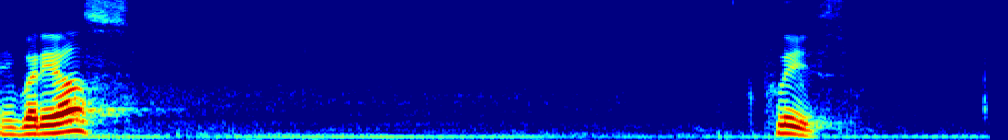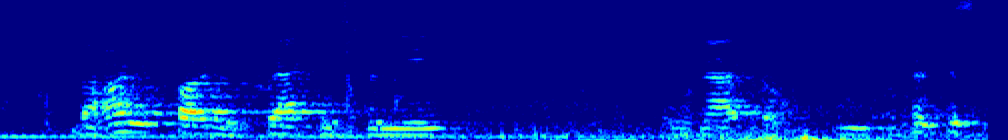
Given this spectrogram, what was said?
Anybody else? Please. The hardest part of the practice for me is not, this is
